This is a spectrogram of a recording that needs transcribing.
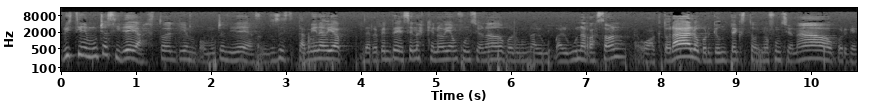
Luis tiene muchas ideas todo el tiempo, muchas ideas. Entonces también había de repente escenas que no habían funcionado por una- alguna razón, o actoral, o porque un texto no funcionaba, o porque...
